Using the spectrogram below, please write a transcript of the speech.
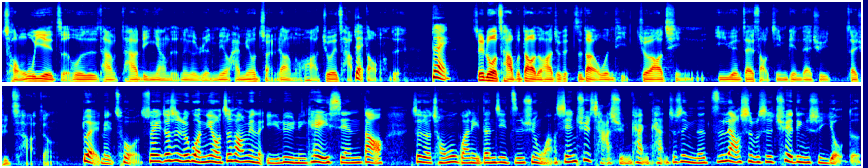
宠物业者或者是他他领养的那个人没有还没有转让的话，就会查不到嘛，对。对，所以如果查不到的话，就可以知道有问题，就要请医院再扫晶片，再去再去查这样。对，没错。所以就是，如果你有这方面的疑虑，你可以先到这个宠物管理登记资讯网先去查询看看，就是你的资料是不是确定是有的。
